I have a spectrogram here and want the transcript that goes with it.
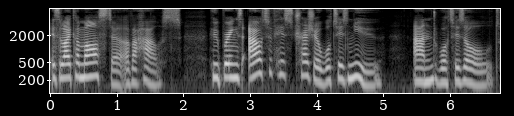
is like a master of a house, who brings out of his treasure what is new and what is old.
